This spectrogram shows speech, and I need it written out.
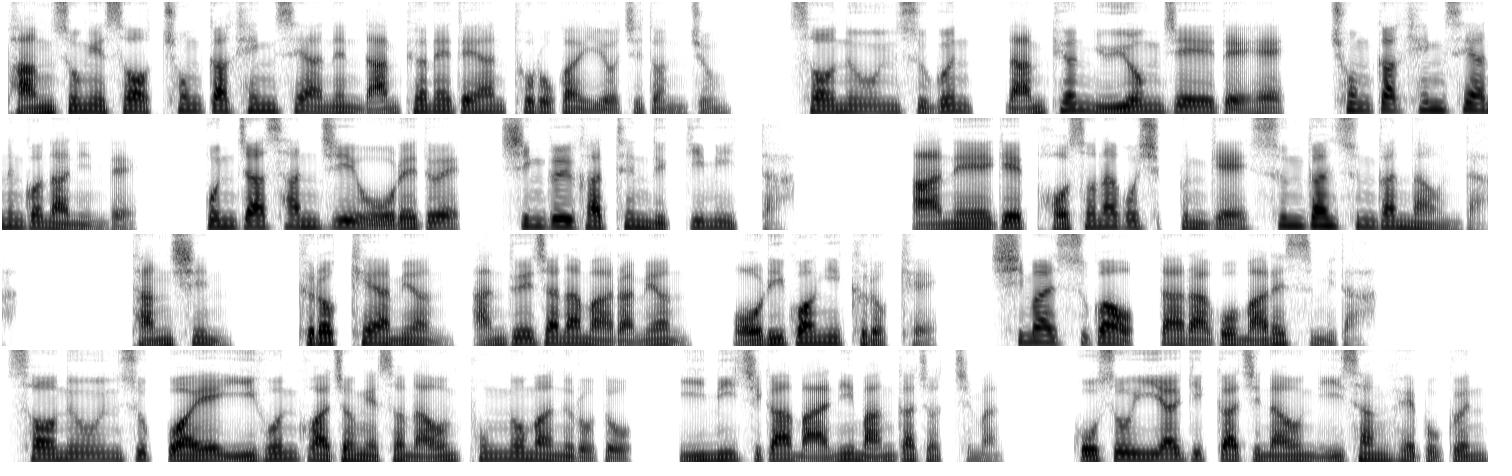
방송에서 총각 행세하는 남편에 대한 토로가 이어지던 중 선우은숙은 남편 유영재에 대해 총각 행세하는 건 아닌데 혼자 산 지 오래돼 싱글 같은 느낌이 있다. 아내에게 벗어나고 싶은 게 순간순간 나온다. 당신 그렇게 하면 안 되잖아 말하면 어리광이 그렇게 심할 수가 없다라고 말했습니다. 선우은숙과의 이혼 과정에서 나온 폭로만으로도 이미지가 많이 망가졌지만 고소 이야기까지 나온 이상 회복은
